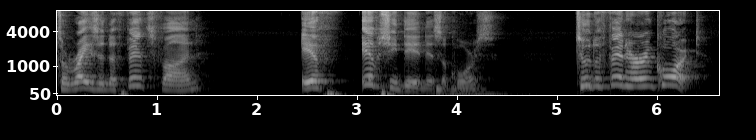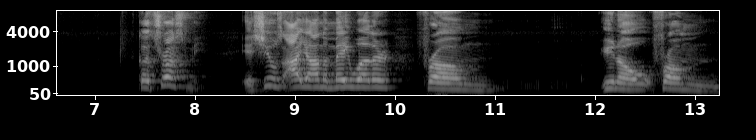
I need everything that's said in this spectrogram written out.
to raise a defense fund if if she did this, of course, to defend her in court. Because trust me, if she was Iyanna Mayweather from, you know, from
